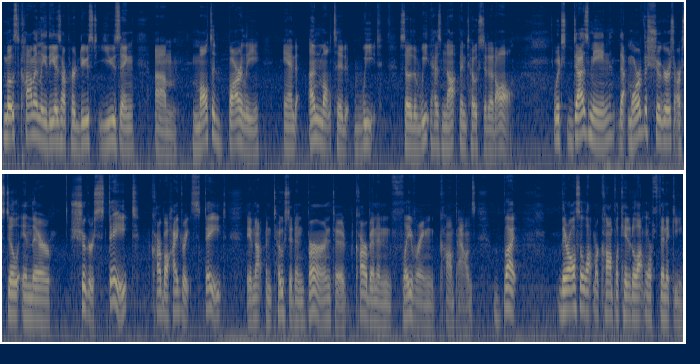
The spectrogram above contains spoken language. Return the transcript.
most commonly these are produced using um, malted barley and unmalted wheat. So the wheat has not been toasted at all, which does mean that more of the sugars are still in their sugar state, carbohydrate state. They have not been toasted and burned to carbon and flavoring compounds, but they're also a lot more complicated, a lot more finicky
